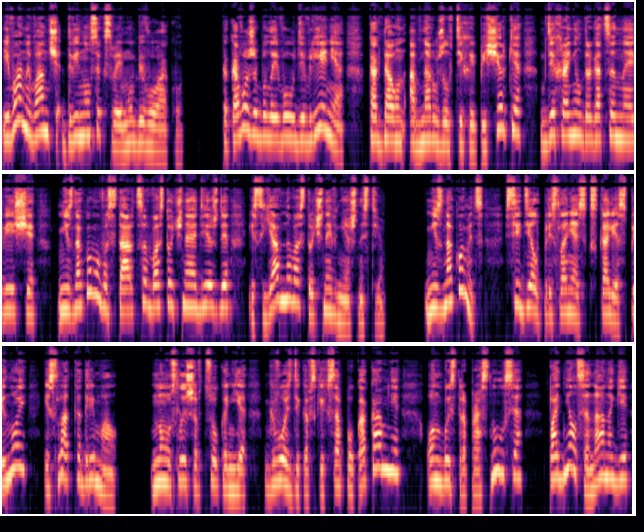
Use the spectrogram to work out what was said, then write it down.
Иван Иванович двинулся к своему бивуаку. Каково же было его удивление, когда он обнаружил в тихой пещерке, где хранил драгоценные вещи, незнакомого старца в восточной одежде и с явно восточной внешностью. Незнакомец сидел, прислонясь к скале спиной, и сладко дремал. Но, услышав цоканье гвоздиковских сапог о камни, он быстро проснулся, поднялся на ноги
